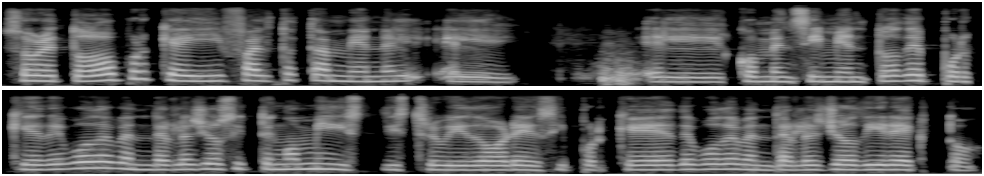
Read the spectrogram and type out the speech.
sobre todo porque ahí falta también el, el convencimiento de por qué debo de venderles yo si tengo mis distribuidores y por qué debo de venderles yo directo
